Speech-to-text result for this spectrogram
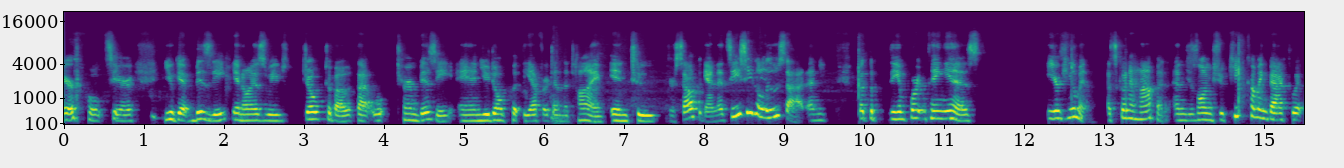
air quotes here, you get busy, you know, as we've joked about that term busy, and you don't put the effort and the time into yourself again. It's easy to lose that. And but the, the important thing is you're human. It's going to happen. And as long as you keep coming back to it,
